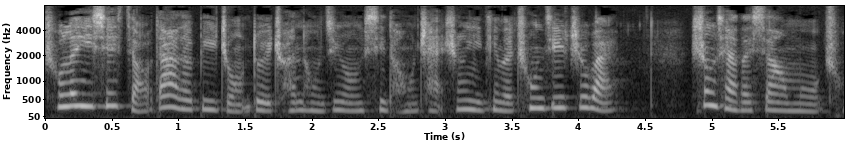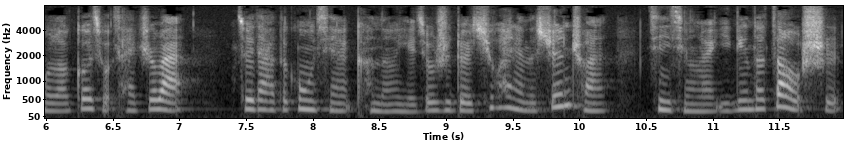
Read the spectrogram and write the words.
除了一些较大的币种对传统金融系统产生一定的冲击之外，剩下的项目除了割韭菜之外，最大的贡献可能也就是对区块链的宣传进行了一定的造势。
